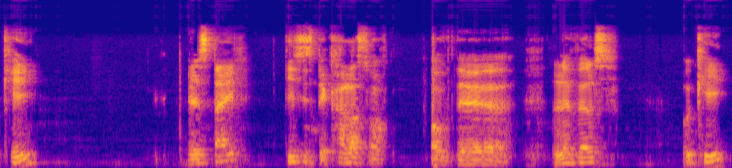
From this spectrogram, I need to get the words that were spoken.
okay. The style this is the colors of of the levels. Okay.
